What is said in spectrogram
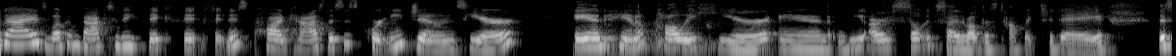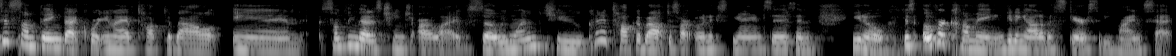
guys. Welcome back to the Thick Fit Fitness podcast. This is Courtney Jones here. And Hannah Polly here. And we are so excited about this topic today. This is something that Courtney and I have talked about and something that has changed our lives. So we wanted to kind of talk about just our own experiences and, you know, just overcoming and getting out of a scarcity mindset.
